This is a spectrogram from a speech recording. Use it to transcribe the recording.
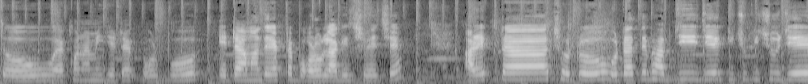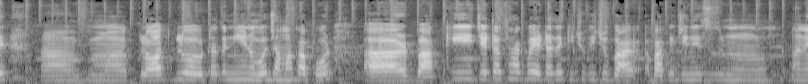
তো, এখন আমি যেটা করব, এটা আমাদের একটা বড় লাগেজ হয়েছে আরেকটা ছোট, ওটাতে ভাবছি যে কিছু কিছু যে ক্লথগুলো ওটাতে নিয়ে নেব জামা কাপড় আর বাকি যেটা থাকবে, এটাতে কিছু কিছু বাকি জিনিস মানে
